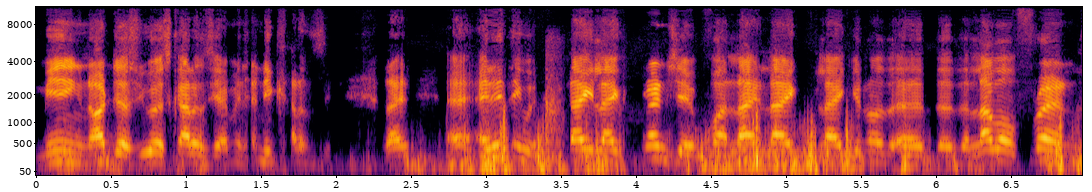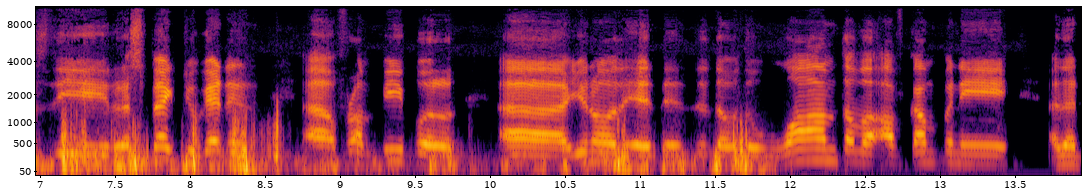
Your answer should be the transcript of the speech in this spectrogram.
Meaning not just U.S. currency, I mean any currency, right? Uh, anything like like friendship, like like like you know the, the, the love of friends, the respect you get in, uh, from people, uh, you know the, the, the, the warmth of, of company, the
